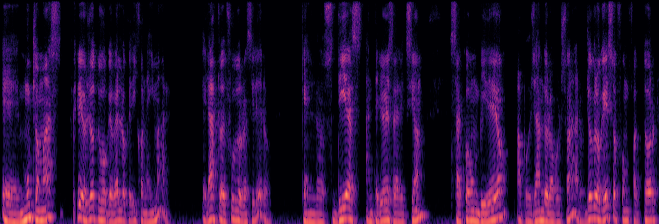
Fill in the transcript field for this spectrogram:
Eh, mucho más, creo yo, tuvo que ver lo que dijo Neymar, el astro de fútbol brasilero, que en los días anteriores a la elección sacó un video apoyándolo a Bolsonaro. Yo creo que eso fue un factor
